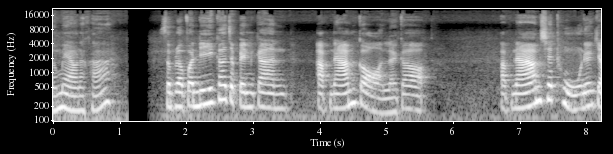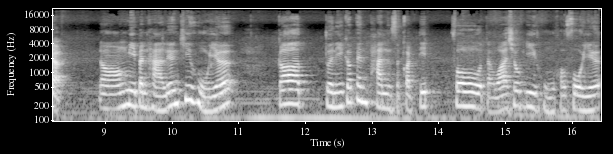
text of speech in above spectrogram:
น้องแมวนะคะสำหรับวันนี้ก็จะเป็นการอาบน้ำก่อนแล้วก็อาบน้ำเช็ดหูเนื่องจากน้องมีปัญหาเรื่องขี้หูเยอะ ก็ ตัวนี้ก็เป็นพันธุ์สกอตติชโฟว์แต่ว่าโชคดีหูเขาโฟเยอะ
